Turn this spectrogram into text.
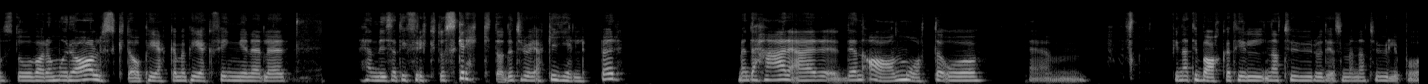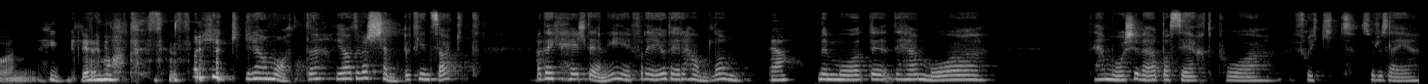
å stå og være moralsk da, og peke med pekefingeren eller henvise til frykt og skrekk. Da. Det tror jeg ikke hjelper. men det her er, det er en annen måte å um, finne tilbake til natur og det som er naturlig på en hyggeligere måte. På en hyggeligere måte. Ja, det var kjempefint sagt. Ja, det er jeg helt enig i, for det er jo det det handler om. Ja. Må, det, det, her må, det her må ikke være basert på frykt, som du sier.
